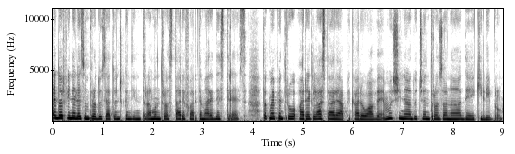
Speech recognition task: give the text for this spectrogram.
Endorfinele sunt produse atunci când intrăm într-o stare foarte mare de stres, tocmai pentru a regla starea pe care o avem și ne aduce într-o zonă de echilibru.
